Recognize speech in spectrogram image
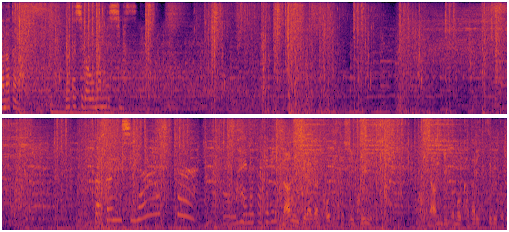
あなたは私がお守りします。ここにしようっと。お前の叫び。何時らが孤児せし武勇。何人も語り継ぐこと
